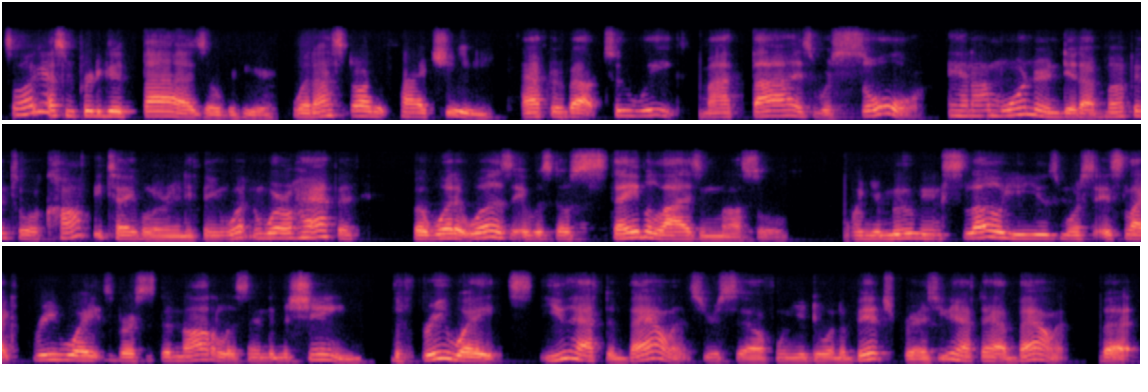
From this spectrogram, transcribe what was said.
So I got some pretty good thighs over here. When I started Tai Chi, after about two weeks, my thighs were sore. And I'm wondering, did I bump into a coffee table or anything? What in the world happened? But what it was, it was those stabilizing muscles when you're moving slow, you use more. It's like free weights versus the Nautilus and the machine. The free weights, you have to balance yourself when you're doing a bench press. You have to have balance. But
